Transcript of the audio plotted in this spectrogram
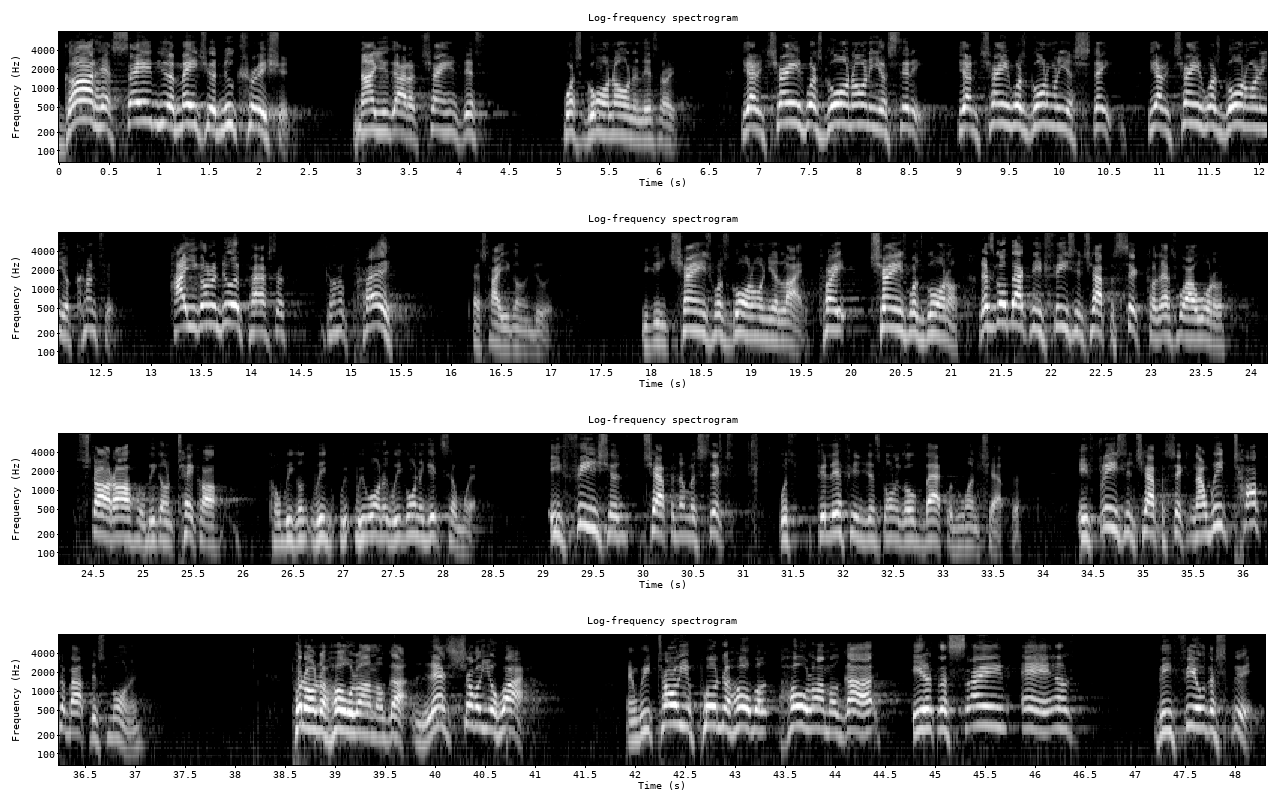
God has saved you and made you a new creation. Now you got to change this, what's going on in this earth. You got to change what's going on in your city. You got to change what's going on in your state. You got to change what's going on in your country. How are you going to do it, Pastor? You're going to pray. That's how you're going to do it. You can change what's going on in your life. Pray, change what's going on. Let's go back to Ephesians chapter 6, because that's where I want to start off, and we're going to take off, because we, we, we, we want to, we want to get somewhere. Ephesians chapter number 6, which Philippians just going to go back with one chapter. Ephesians chapter 6. Now, we talked about this morning, put on the whole armor of God. Let's show you why. And we told you putting the whole, whole armor of God is the same as be filled with the Spirit.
